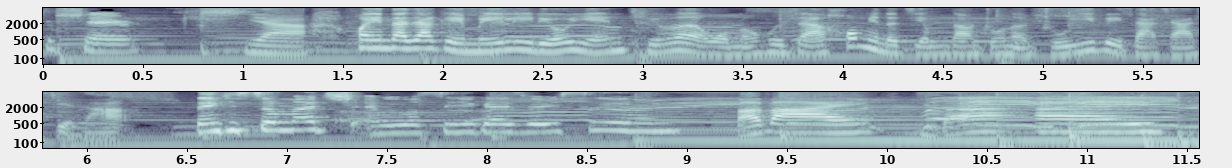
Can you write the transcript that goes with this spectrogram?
to share. 呀，欢迎大家给梅丽留言提问，我们会在后面的节目当中呢，逐一为大家解答。Thank you so much, and we will see you guys very soon. Bye bye. Bye.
